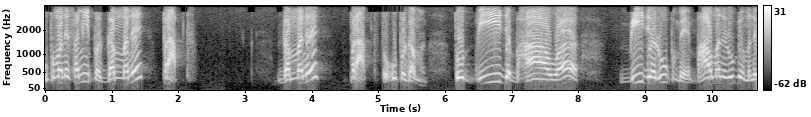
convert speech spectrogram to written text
उपमने समीप गम मने प्राप्त। गम मने प्राप्त तो उपगम। तो बीज भाव बीज रूप में भाव मन रूप में मैंने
